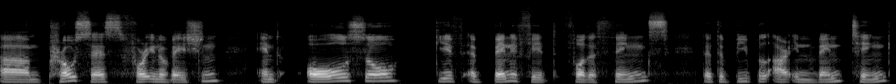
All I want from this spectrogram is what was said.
um, process for innovation, and also give a benefit for the things that the people are inventing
